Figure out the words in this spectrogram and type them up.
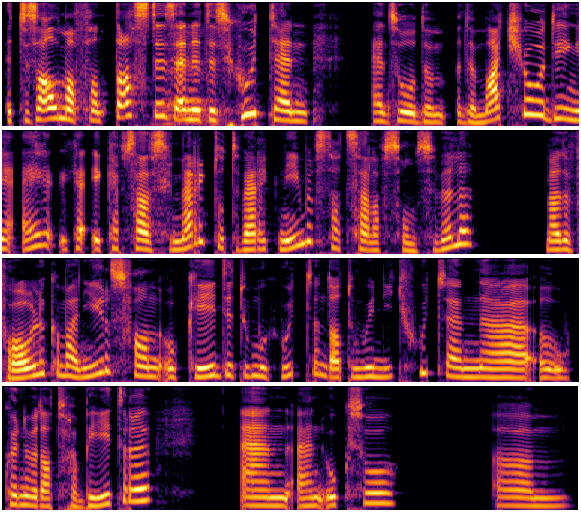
het is allemaal fantastisch en het is goed. En, en zo de, de macho dingen. Ik heb zelfs gemerkt dat werknemers dat zelfs soms willen. Maar de vrouwelijke manier is van oké, dit doen we goed en dat doen we niet goed. En uh, hoe kunnen we dat verbeteren? En, en ook zo, um,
